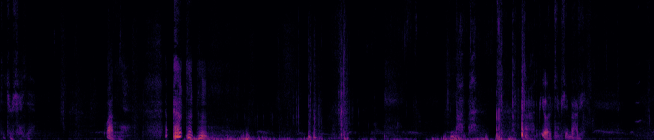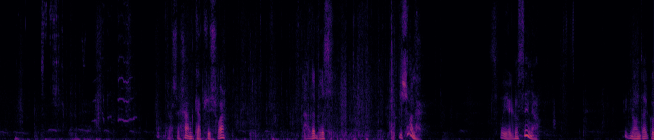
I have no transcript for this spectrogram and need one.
Kiciusie je. Ładnie. Dobra. Piórkiem się bawi. No, proszę, Hanka przyszła, ale bez kapiszona. swojego syna. Wygląda, go,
